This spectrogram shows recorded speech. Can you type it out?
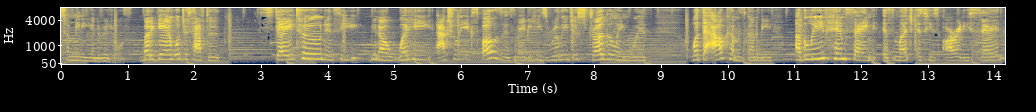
to many individuals. But again we'll just have to stay tuned and see, you know, what he actually exposes. Maybe he's really just struggling with what the outcome is going to be. I believe him saying as much as he's already said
